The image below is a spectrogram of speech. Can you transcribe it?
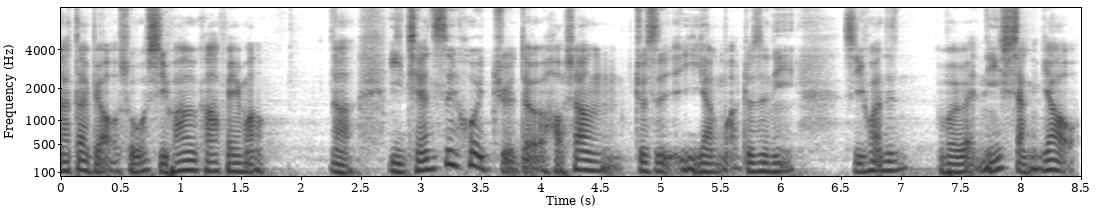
那代表说喜欢喝咖啡吗？那以前是会觉得好像就是一样嘛，就是你喜欢，不不，你想要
